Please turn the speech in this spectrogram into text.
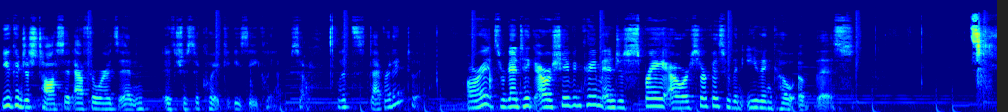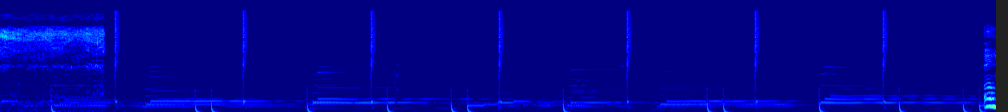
you can just toss it afterwards and it's just a quick, easy cleanup. So let's dive right into it. All right, so we're gonna take our shaving cream and just spray our surface with an even coat of this. Eh.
